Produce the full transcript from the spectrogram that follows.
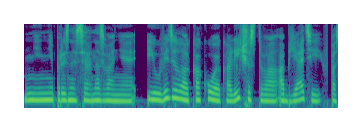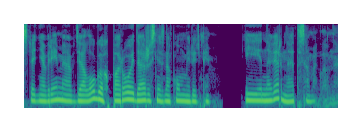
не, не произнося название, и увидела, какое количество объятий в последнее время в диалогах, порой даже с незнакомыми людьми. И, наверное, это самое главное.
